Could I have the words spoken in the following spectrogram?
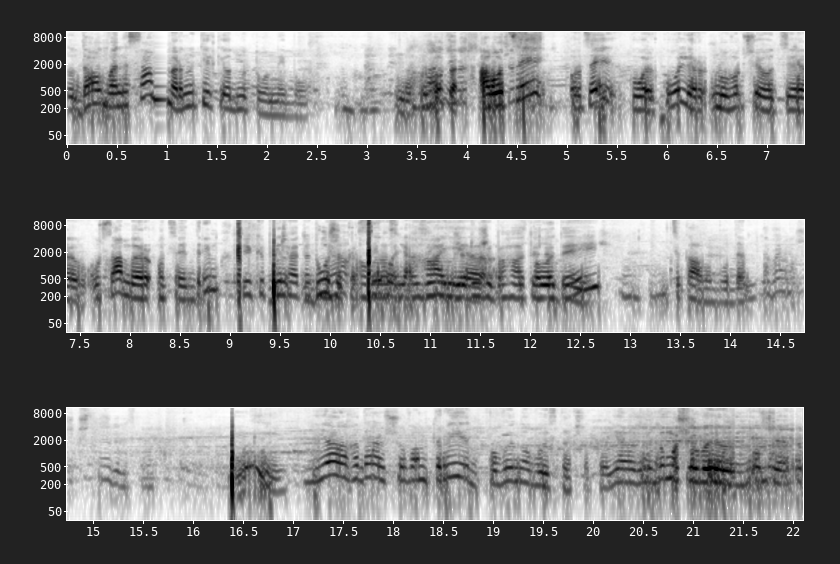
Да, у мене самбер, ну тільки однотонний був. Ну, тобто, а оцей, оцей ко- колір, ну взагалі, оце у самер, оцей дрім Тільки Він початок дуже дня, а у красиво нас в магазині лягає дуже багато людей. цікаво буде. Давай може чотири візьмемо. Ні, я гадаю, що вам три повинно вистачити. Я не думаю, що ви більше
